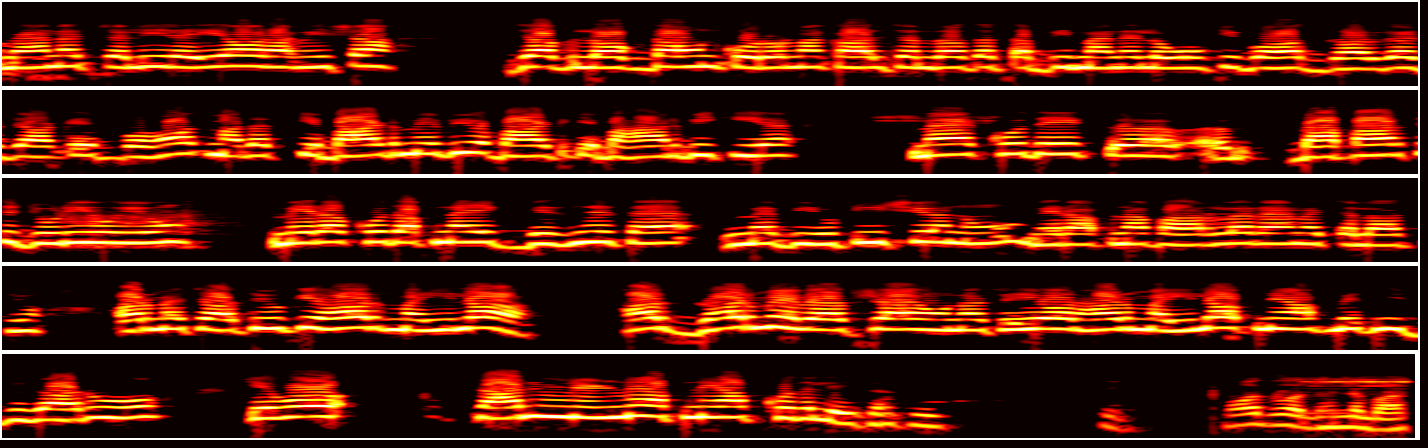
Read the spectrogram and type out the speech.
मेहनत चली रही है और हमेशा जब लॉकडाउन कोरोना काल चल रहा था तब भी मैंने लोगों की बहुत घर घर जाके बहुत मदद की। बाढ़ में भी और बाढ़ के बाहर भी की है। मैं खुद एक व्यापार से जुड़ी हुई हूँ। मेरा खुद अपना एक बिज़नेस है। मैं ब्यूटिशियन हूँ। मेरा अपना पार्लर है। मैं चलाती हूँ। और मैं चाहती हूँ कि हर महिला हर घर में व्यवसाय होना चाहिए और हर महिला अपने आप में इतनी जुझारू हो कि वो सारे निर्णय अपने आप खुद ले सके। बहुत बहुत धन्यवाद।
